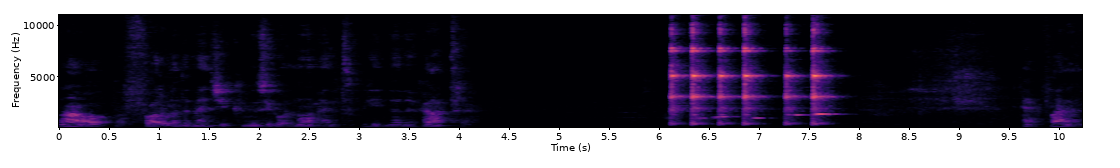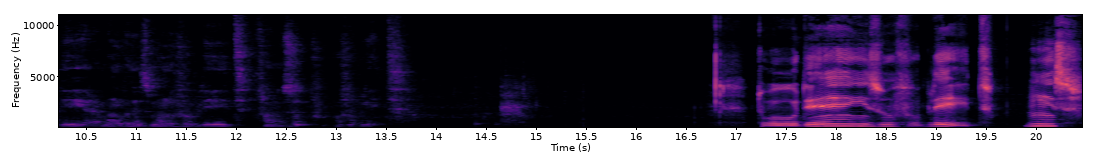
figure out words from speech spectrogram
Now perform the magic musical moment with the cutter. And finally remove the UFO blade from the soup UFO blade. Today's UFO blade is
